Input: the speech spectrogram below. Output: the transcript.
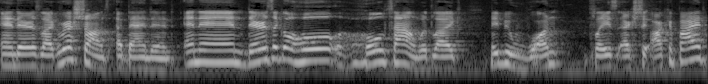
and there's like restaurants abandoned. And then there's like a whole whole town with like maybe one place actually occupied.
